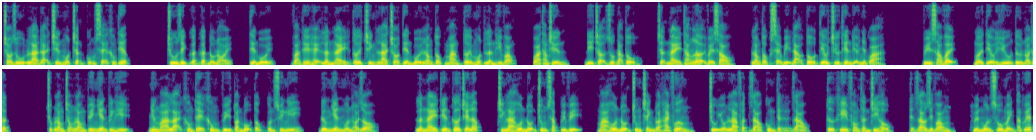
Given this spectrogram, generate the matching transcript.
cho dù là đại chiến một trận cũng sẽ không tiếc. Chu dịch gật gật đầu nói, tiền bối, vãn thế hệ lần này tới chính là cho tiền bối long tộc mang tới một lần hy vọng, qua tham chiến, đi chợ giúp đạo tổ. Trận này thắng lợi về sau, long tộc sẽ bị đạo tổ tiêu trừ thiên địa nhân quả. Vì sao vậy? Mời tiểu hữu từ nói thật. Trúc long trong lòng tuy nhiên kinh hỉ, nhưng mà lại không thể không vì toàn bộ tộc quần suy nghĩ, đương nhiên muốn hỏi rõ lần này thiên cơ che lấp, chính là hỗn độn trung sắp quý vị, mà hỗn độn trung tranh đoạt hai phương, chủ yếu là phật giáo cùng tiệt giáo, từ khi phong thần chi hậu, tiệt giáo diệt vong, huyền môn số mệnh tàn quyết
